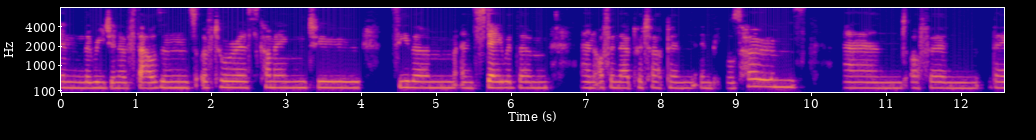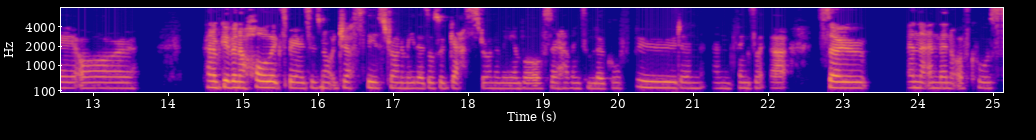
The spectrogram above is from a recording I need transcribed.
in the region of thousands of tourists coming to see them and stay with them. And often they're put up in, in people's homes, and often they are kind of given a whole experience is not just the astronomy there's also gastronomy involved so having some local food and and things like that so and and then of course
